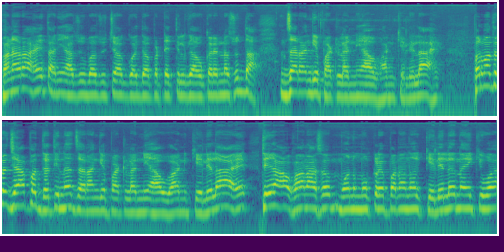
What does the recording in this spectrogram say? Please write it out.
होणार आहेत आणि आजूबाजूच्या गोदापट्ट्यातील गावकऱ्यांनासुद्धा जारांगे जरांगे पाटलांनी आव्हान केलेलं आहे. पण मात्र ज्या पद्धतीनं जरांगे पाटलांनी आव्हान केलेलं आहे ते आव्हान असं मनमोकळेपणानं केलेलं नाही किंवा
